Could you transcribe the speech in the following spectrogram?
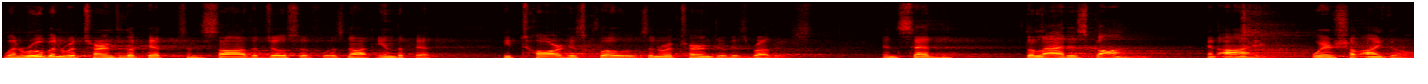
When Reuben returned to the pit and saw that Joseph was not in the pit, he tore his clothes and returned to his brothers and said, The lad is gone, and I, where shall I go?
